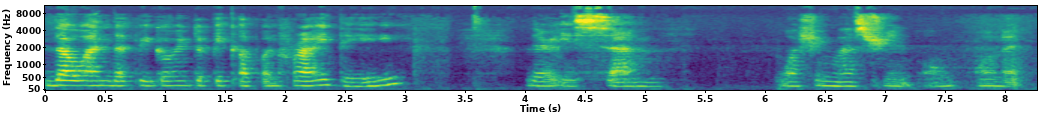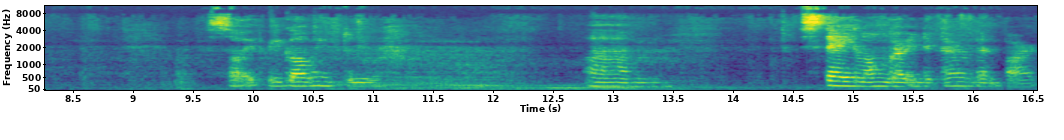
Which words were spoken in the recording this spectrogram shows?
The one that we're going to pick up on Friday, there is um washing machine on, on it. So if we're going to um, stay longer in the caravan park,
